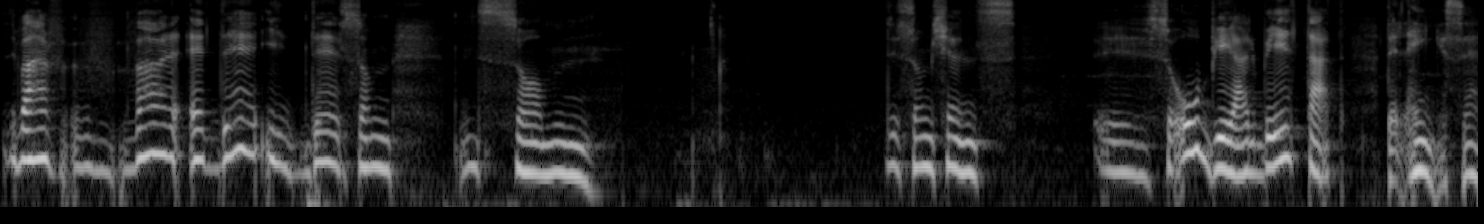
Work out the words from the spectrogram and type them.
Var, var är det i det som som, det som känns eh, så obearbetat. Det är länge sedan.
